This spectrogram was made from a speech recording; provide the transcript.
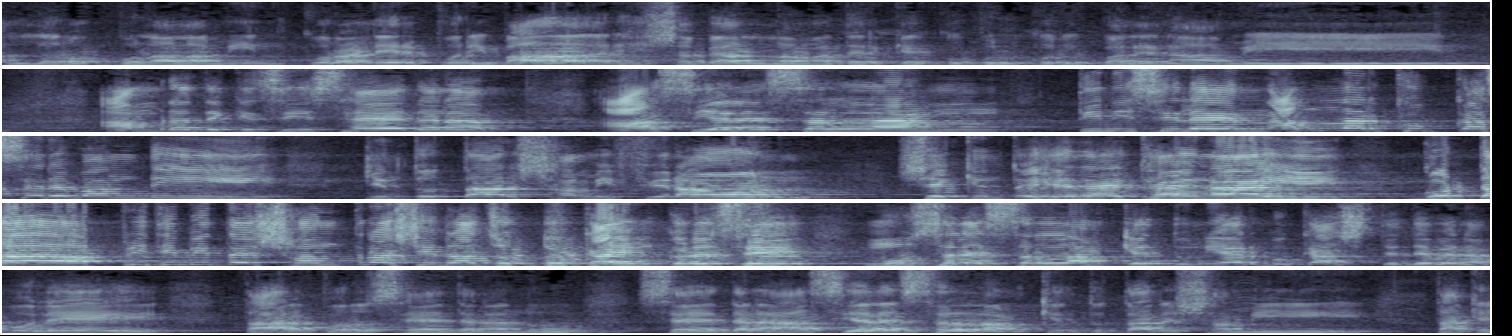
আল্লাহ রব্বুল আলামিন কোরআনের পরিবার হিসাবে আল্লাহ আমাদেরকে কবুল করুক, বলেন আমিন। আমরা দেখেছি সাইয়েদানা আসি আলাইসাল্লাম তিনি ছিলেন আল্লাহর খুব কাছের বান্দি, কিন্তু তার স্বামী ফিরাউন সে কিন্তু হেদায়েত হয় নাই। গোটা পৃথিবীতে সন্ত্রাসী রাজত্ব কায়েম করেছে। মুসা আলাইহিস দুনিয়ার বুকে আসতে দেবে না বলে। তারপর সাইয়েদানা নু সাইয়েদানা আসি আলাইহিস সালাম কিন্তু তার স্বামী, তাকে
